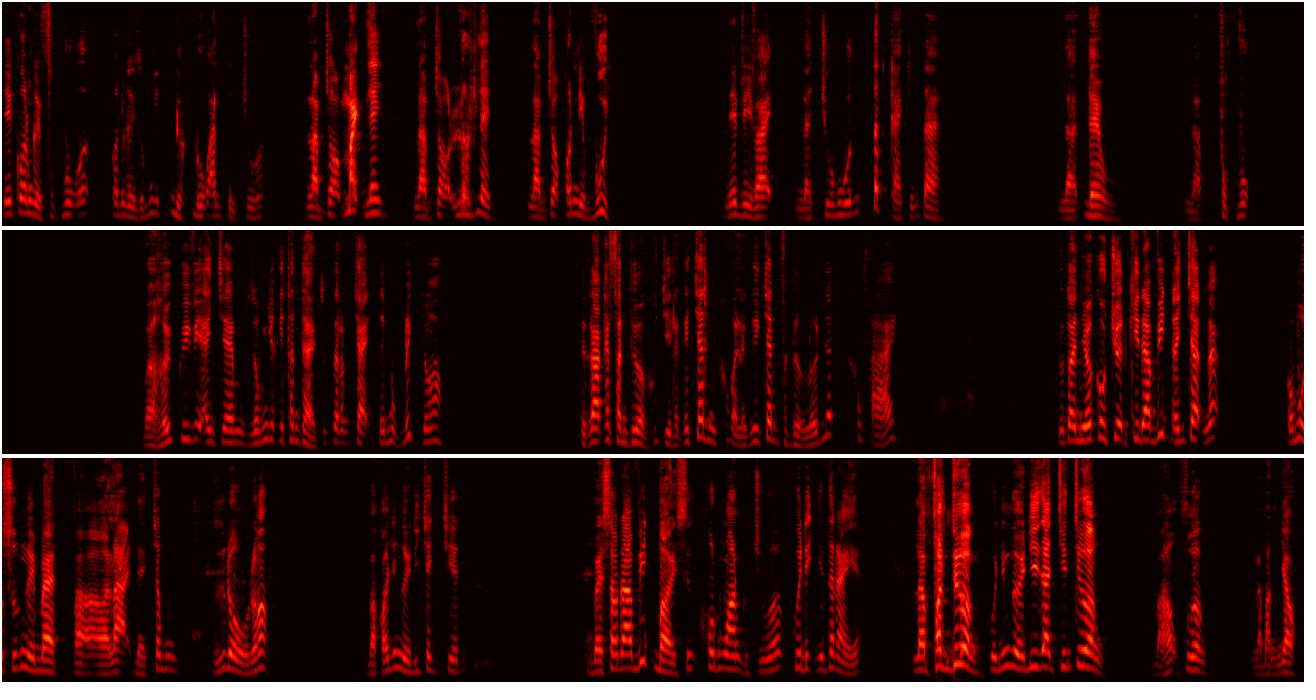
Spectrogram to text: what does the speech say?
Thế con người phục vụ, con người giống như được đồ ăn từ Chúa, làm cho họ mạnh lên, làm cho họ lớn lên, làm cho họ có niềm vui. Nên vì vậy là Chúa muốn tất cả chúng ta là đều là phục vụ. Và hỡi quý vị anh chị em giống như cái thân thể chúng ta đang chạy tới mục đích đúng không? Thực ra cái phần thưởng không chỉ là cái chân, không phải là cái chân phần thưởng lớn nhất, không phải. Chúng ta nhớ câu chuyện khi David đánh trận á, có một số người mệt và ở lại để trông giữ đồ đúng không Và có những người đi tranh chiến. Về sau David bởi sự khôn ngoan của Chúa quy định như thế này ấy, là phần thưởng của những người đi ra chiến trường và hậu phương là bằng nhau.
